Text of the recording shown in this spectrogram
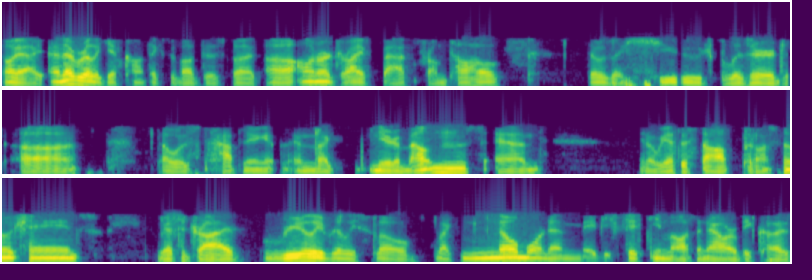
Oh yeah, I never really give context about this, but uh, on our drive back from Tahoe, there was a huge blizzard uh, that was happening in like near the mountains, and you know we had to stop, put on snow chains. We had to drive really, really slow, like no more than maybe 15 miles an hour because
